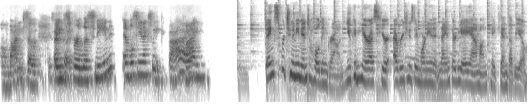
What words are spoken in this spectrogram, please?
own body. So thanks for listening, and we'll see you next week. bye Bye. Thanks for tuning in to Holding Ground. You can hear us here every Tuesday morning at 9:30 a.m. on KKNW.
